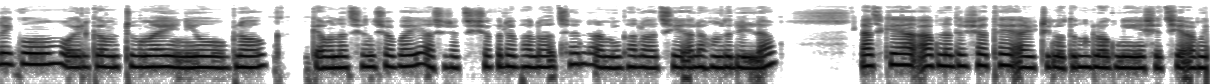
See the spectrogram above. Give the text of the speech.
আলাইকুম welcome to my new blog. কেমন আছেন সবাই? আশা রাখছি সকলে ভালো আছেন, আমি ভালো আছি, আলহামদুলিল্লাহ। আজকে আপনাদের সাথে আরেকটি নতুন ব্লগ নিয়ে এসেছি, আমি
